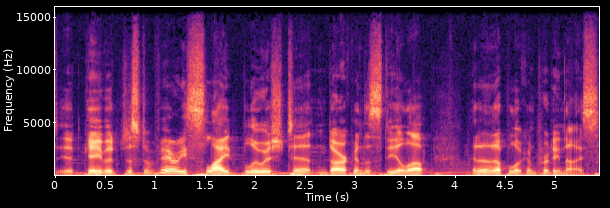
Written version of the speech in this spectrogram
it gave it just a very slight bluish tint and darkened the steel up. It ended up looking pretty nice.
